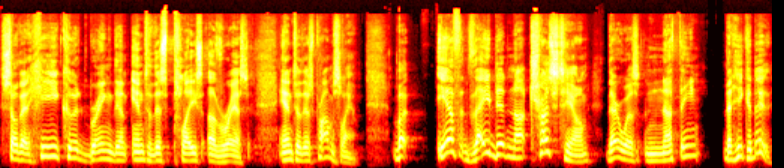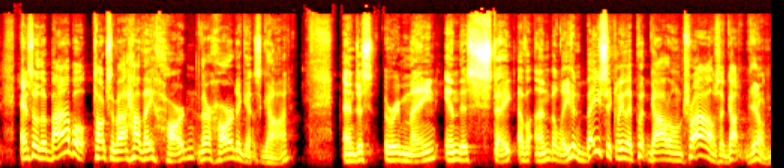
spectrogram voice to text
so that He could bring them into this place of rest, into this promised land. But if they did not trust Him, there was nothing that He could do. And so the Bible talks about how they hardened their heart against God and just remained in this state of unbelief. And basically, they put God on trial. and Said, God, you know,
